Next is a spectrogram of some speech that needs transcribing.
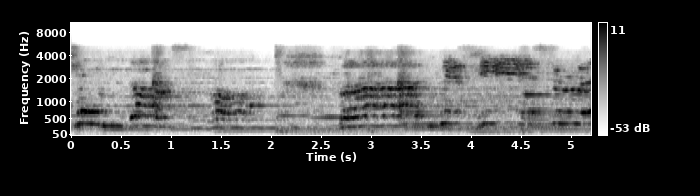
chains are strong, but with history.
